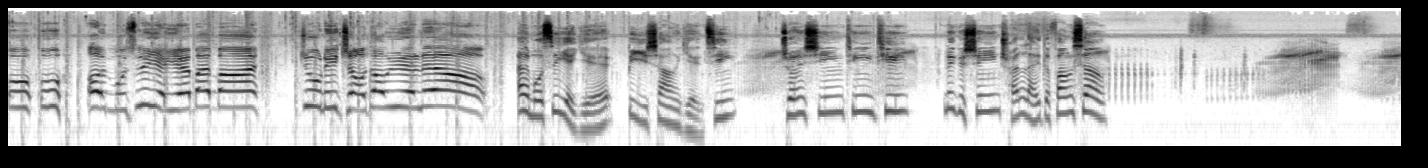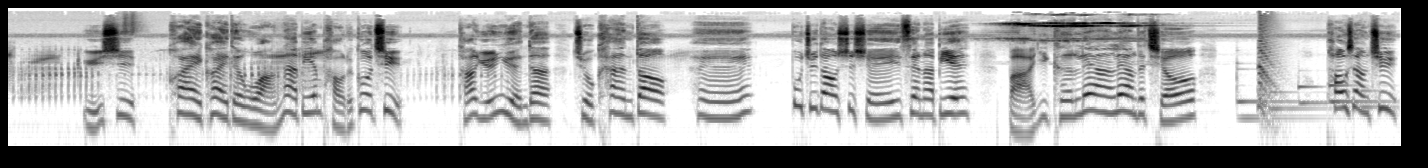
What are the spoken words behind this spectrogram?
哦哦，艾摩斯爷爷，拜拜！祝你找到月亮。艾摩斯爷爷闭上眼睛，专心听一听那个声音传来的方向。于是。快快地往那边跑了过去，他远远的就看到，嘿，不知道是谁在那边把一颗亮亮的球抛上去，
